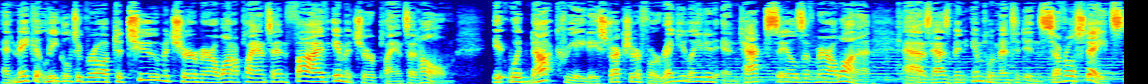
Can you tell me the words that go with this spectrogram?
and make it legal to grow up to two mature marijuana plants and five immature plants at home. It would not create a structure for regulated and taxed sales of marijuana, as has been implemented in several states,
